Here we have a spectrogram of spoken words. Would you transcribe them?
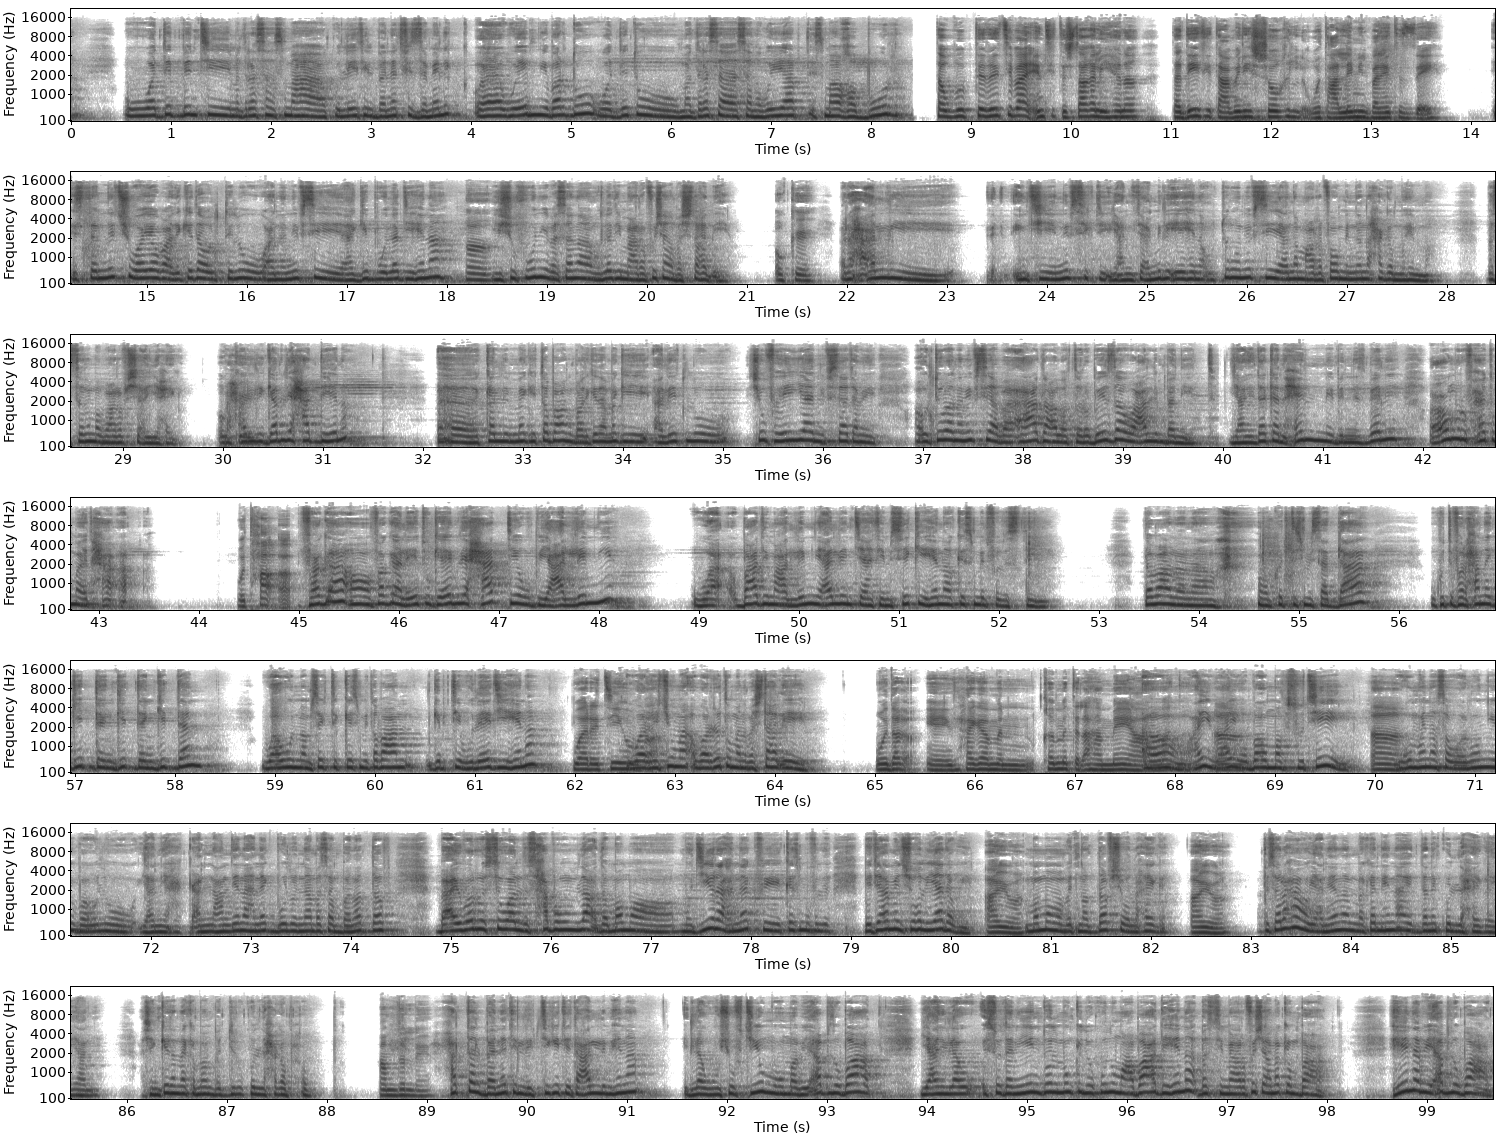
ووديت بنتي مدرسة اسمها كلية البنات في الزمالك وابني برضو وديته مدرسة ثانوية اسمها غبور. طب وابتديتي بقى انت تشتغلي هنا ابتديتي تعملي الشغل وتعلمي البنات إزاي؟ استنيت شوية وبعد كده قلت له أنا نفسي أجيب ولادي هنا ها. يشوفوني بس أنا ولادي ما يعرفوش أنا بشتغل إيه. أوكي. راح قال لي انت نفسك يعني تعملي إيه هنا؟ قلت له نفسي أنا معرفاهم إن أنا حاجة مهمة بس أنا ما بعرفش أي حاجة. راح. قال لي جاب لي حد هنا. آه كلم ماجي طبعا وبعد كده ماجي قالت له شوف هي نفسها تعمل إيه. قلت له أنا نفسي أبقى قاعدة على ترابيزه وأعلم بنات. يعني ده كان حلم بالنسبة لي عمره في حياته ما يتحقق. وتحقق. فجأة آه فجأة لقيته جايب لي حد وبيعلمني وبعد ما علمني قال لي أنت هتمسكي هنا قسم الفلسطيني. طبعا أنا ما كنتش مصدقة وكنت فرحانة جدا جدا جدا. وأول ما مسكت القسم طبعا جبت ولادي هنا. وريتيهم بقى. وريتهم وريتهم أنا بشتغل إيه. وده يعني دي حاجة من قمة الأهمية آه أيوه آه. أيوه بقوا مبسوطين. آه. وهم هنا صوروني وبقولوا يعني كان عندنا هناك بيقولوا ان أنا مثلا بنظف. بقى يوروا الصور لأصحابهم. لا ده ماما مديرة هناك في قسم في بتعمل شغل يدوي. أيوة. ماما ما بتنضفش ولا حاجة. أيوة. بصراحة يعني أنا المكان هنا اداني كل حاجة يعني. عشان كده أنا كمان بديله كل حاجة بحب. الحمد لله. حتى البنات اللي بتيجي تتعلم هنا لو شفتيهم وهما بيقابلوا بعض يعني لو السودانيين دول ممكن يكونوا مع بعض هنا بس ما يعرفوش أماكن بعض. هنا بيقابلوا بعض.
